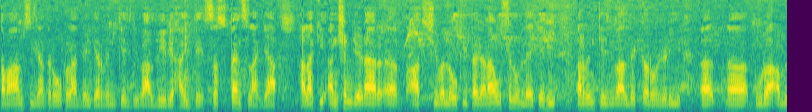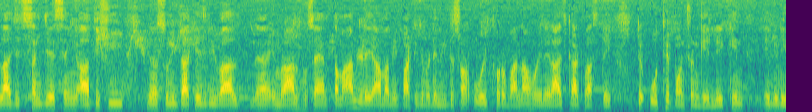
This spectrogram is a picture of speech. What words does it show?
ਤਮਾਮ ਚੀਜ਼ਾਂ ਤੇ ਰੋਕ ਲੱਗ ਗਈ ਕਿ ਅਰਵਿੰਦ ਕੇਜਰੀਵਾਲ ਦੀ ਰਿਹਾਈ ਤੇ ਸਸਪੈਂਸ ਲੱਗ ਗਿਆ ਹਾਲਾਂਕਿ ਅਨਸ਼ਨ ਜਿਹੜਾ ਅਹ, ਆਤਿਸ਼ੀ ਵੱਲੋਂ ਕੀਤਾ ਜਾਣਾ ਉਸ ਨੂੰ ਲੈ ਕੇ ਹੀ ਅਰਵਿੰਦ ਕੇਜਰੀਵਾਲ ਦੇ ਘਰੋਂ ਜਿਹੜੀ ਅਹ, ਅਹ, ਪੂਰਾ ਅਮਲਾ ਜਿਸ ਸੰਜੇ ਸਿੰਘ ਆਤਿਸ਼ੀ ਅਹ, ਸੁਨੀਤਾ ਕੇਜਰੀਵਾਲ ਅਹ, ਇਮਰਾਨ ਹੁਸੈਨ तमाम ਜਿਹੜੇ ਆਮ ਆਦਮੀ ਪਾਰਟੀ ਦੇ ਵੱਡੇ ਲੀਡਰ ਸਨ ਉਹ ਇੱਥੋਂ ਰਵਾਨਾ ਹੋਏ ਨੇ ਰਾਜਘਾਟ ਵਾਸਤੇ ਤੇ ਉੱਥੇ ਪਹੁੰਚਣਗੇ। ਲੇਕਿਨ ਇਹ ਜਿਹੜੀ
